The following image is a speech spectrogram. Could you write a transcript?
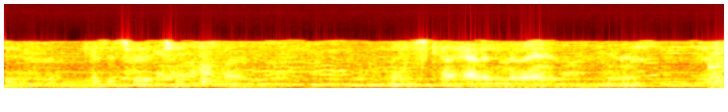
too, because it's really cheap as well. And just kind of have it in the van, you know. Looking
